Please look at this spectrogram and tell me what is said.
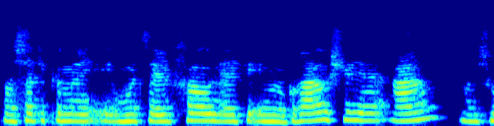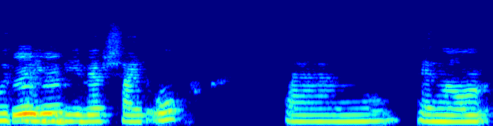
dan zet ik hem in- op mijn telefoon even in mijn browser aan. Dan zoek ik Mhm. even die website op. Ehm, en dan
